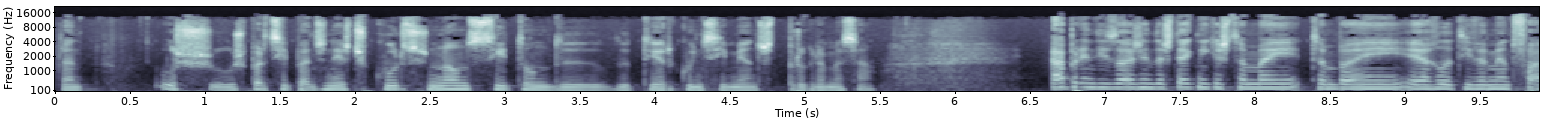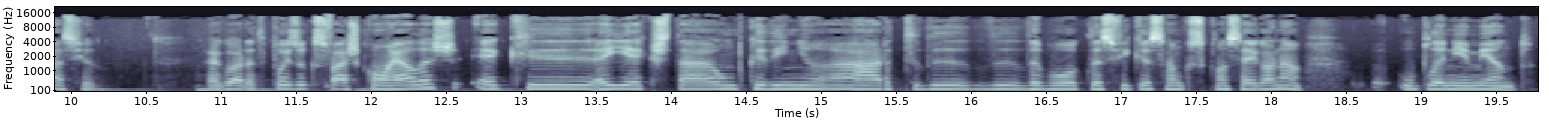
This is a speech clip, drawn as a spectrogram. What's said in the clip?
Portanto, os, os participantes nestes cursos não necessitam de, de ter conhecimentos de programação. A aprendizagem das técnicas também, também é relativamente fácil. Agora, depois o que se faz com elas é que aí é que está um bocadinho a arte de, de, da boa classificação que se consegue ou não. O planeamento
